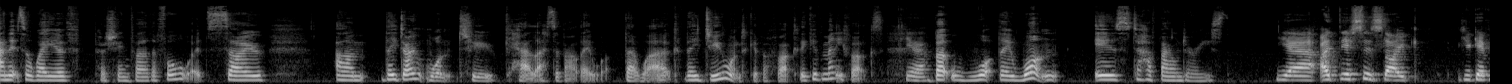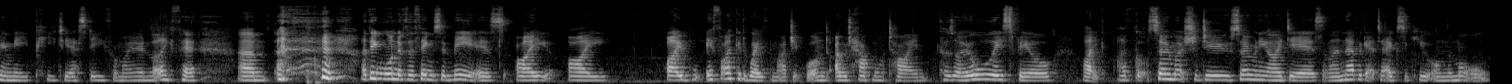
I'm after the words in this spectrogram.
and it's a way of pushing further forward. So um, they don't want to care less about their, their work. They do want to give a fuck. They give many fucks. Yeah. But what they want is to have boundaries. Yeah, I, this is like you're giving me PTSD from my own life here. Um, I think one of the things for me is I I I if I could wave a magic wand, I would have more time because I always feel like I've got so much to do, so many ideas, and I never get to execute on them all.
